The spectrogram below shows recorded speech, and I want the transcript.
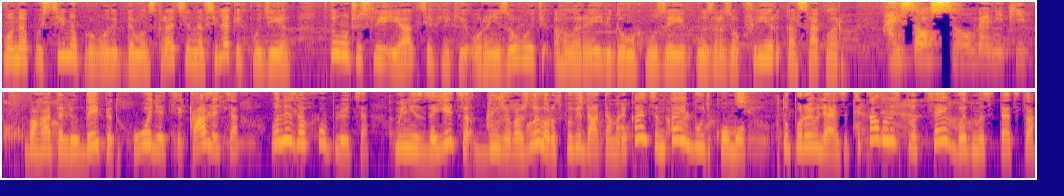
Вона постійно проводить демонстрації на всіляких подіях, в тому числі і акціях, які організовують галереї відомих музеїв на зразок Фрір та Саклер. Багато людей підходять, цікавляться. Вони захоплюються. Мені здається, дуже важливо розповідати американцям та й будь-кому, хто проявляє зацікавленість про цей вид мистецтва.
